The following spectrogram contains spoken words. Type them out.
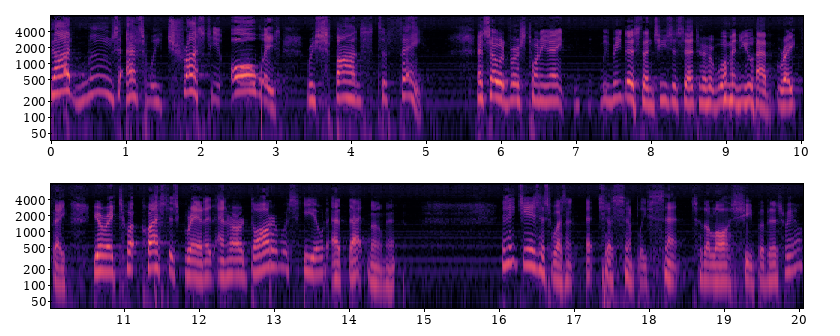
God moves as we trust. He always responds to faith. And so in verse 28, we read this. Then Jesus said to her, Woman, you have great faith. Your request is granted. And her daughter was healed at that moment. You see, Jesus wasn't just simply sent to the lost sheep of Israel.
